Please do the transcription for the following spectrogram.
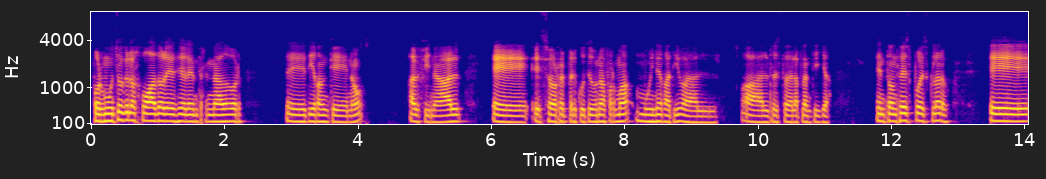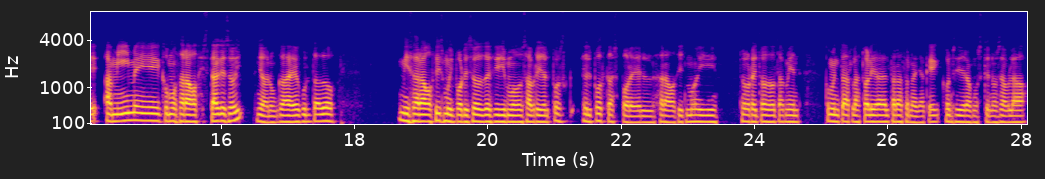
por mucho que los jugadores y el entrenador eh, digan que no, al final eh, eso repercute de una forma muy negativa al, al resto de la plantilla. Entonces, pues claro, a mí me, como zaragocista que soy, yo nunca he ocultado mi zaragocismo y por eso decidimos abrir el, el podcast por el zaragocismo y sobre todo también comentar la actualidad del Tarazona ya que consideramos que no se habla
